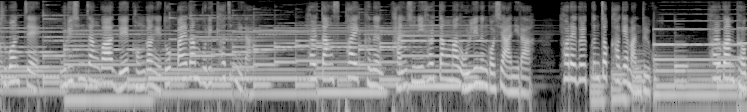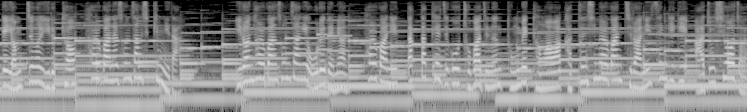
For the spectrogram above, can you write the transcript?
두 번째, 우리 심장과 뇌 건강에도 빨간불이 켜집니다. 혈당 스파이크는 단순히 혈당만 올리는 것이 아니라 혈액을 끈적하게 만들고 혈관 벽에 염증을 일으켜 혈관을 손상시킵니다. 이런 혈관 손상이 오래되면 혈관이 딱딱해지고 좁아지는 동맥 경화와 같은 심혈관 질환이 생기기 아주 쉬워져요.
